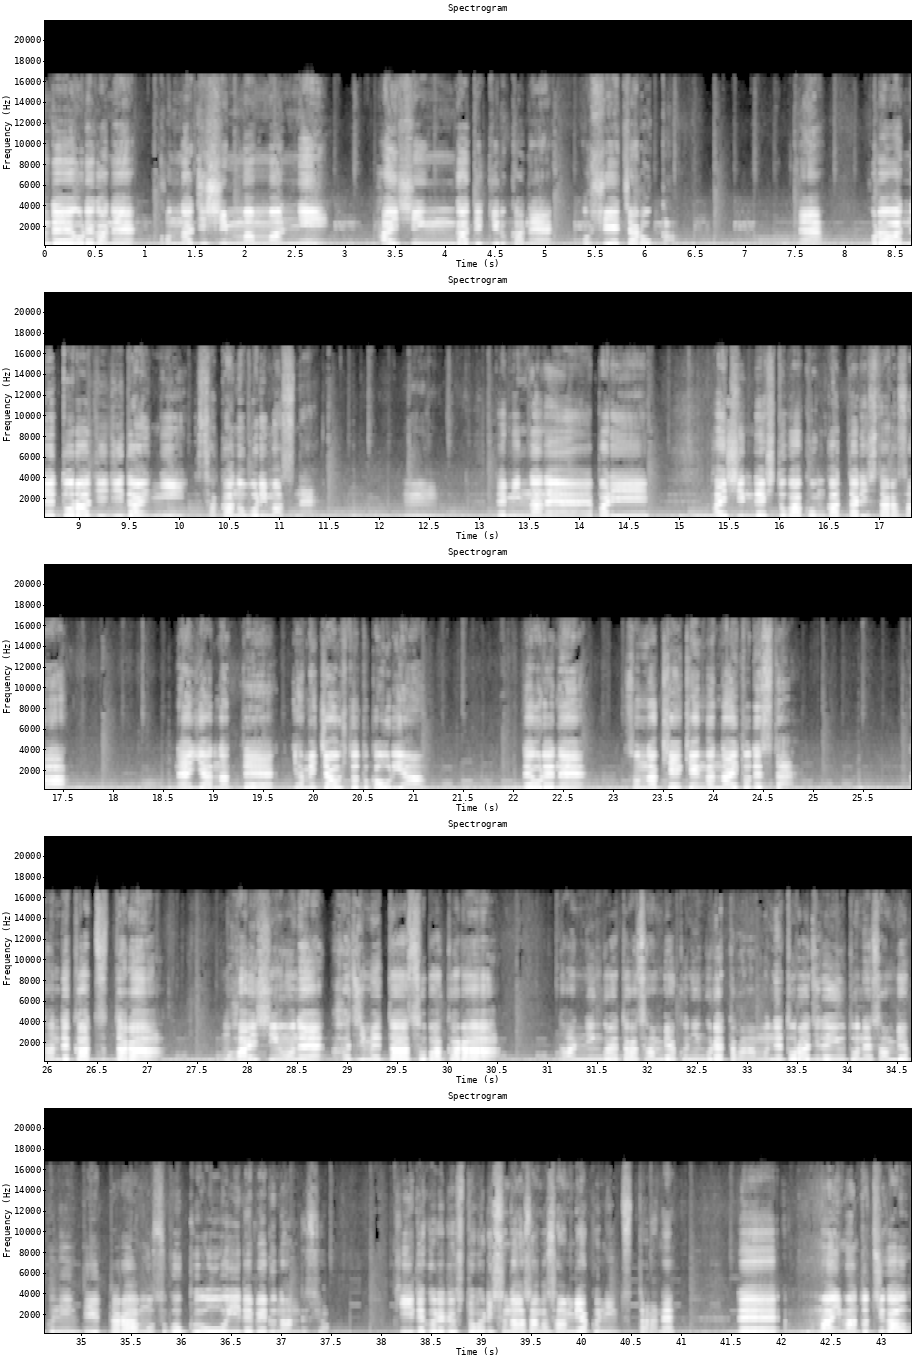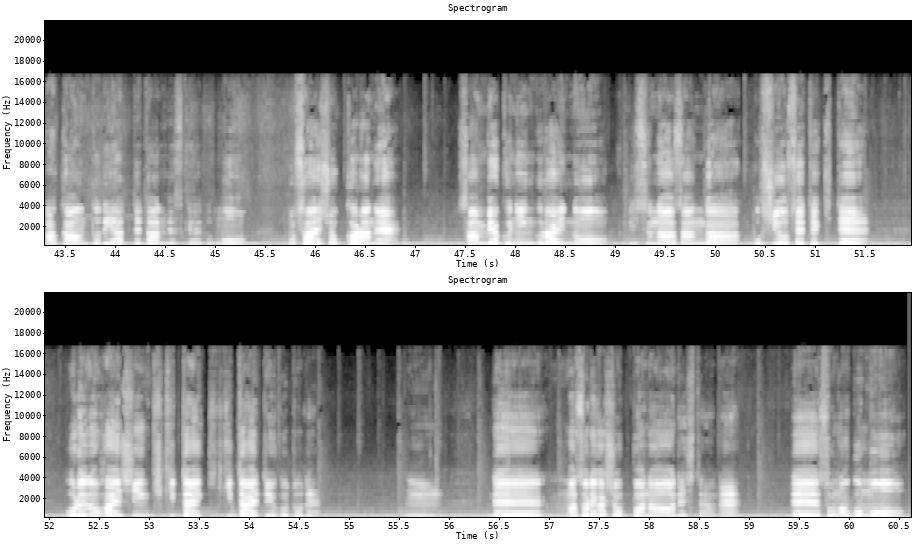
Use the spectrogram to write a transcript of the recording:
なんで俺がねこんな自信満々に配信ができるかね教えちゃろうか。ね。これはネトラジ時代に遡りますね。うん。でみんなねやっぱり配信で人がこんかったりしたらさね嫌になってやめちゃう人とかおるやん。で俺ねそんな経験がないとですたい。なんでかっつったらもう配信をね始めたそばから何人ぐらいやったか300人ぐらいやったかな？もうネトラジで言うとね300人って言ったらもうすごく多いレベルなんですよ。聞いてくれる人がリスナーさんが300人っつったらね。でまあ今と違うアカウントでやってたんですけれどももう最初からね300人ぐらいのリスナーさんが押し寄せてきて俺の配信聞きたい聞きたいということでうん。でまあそれが初っ端でしたよね。でその後も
